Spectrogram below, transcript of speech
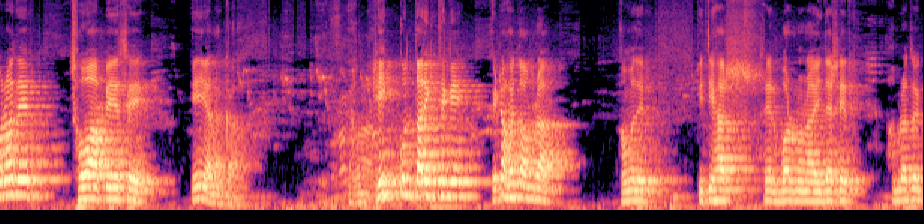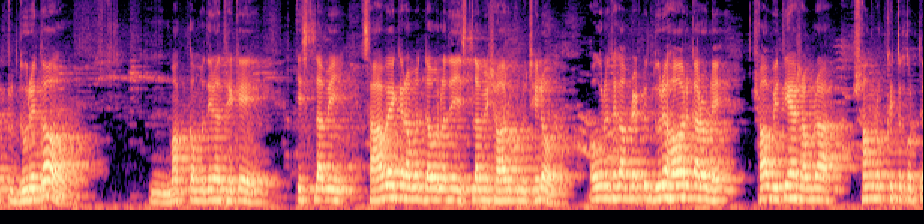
ওনাদের ছোঁয়া পেয়েছে এই এলাকা। এখন ঠিক কোন তারিখ থেকে, এটা হয়তো আমরা আমাদের ইতিহাসের বর্ণনা, এই দেশের, আমরা তো একটু দূরে তো। মক্কা, মদিনা থেকে ইসলামী সাহাবাহিকের আমার জামানা যে ইসলামী শহরগুলো ছিল, ওগুলো থেকে আমরা একটু দূরে হওয়ার কারণে সব ইতিহাস আমরা সংরক্ষিত করতে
